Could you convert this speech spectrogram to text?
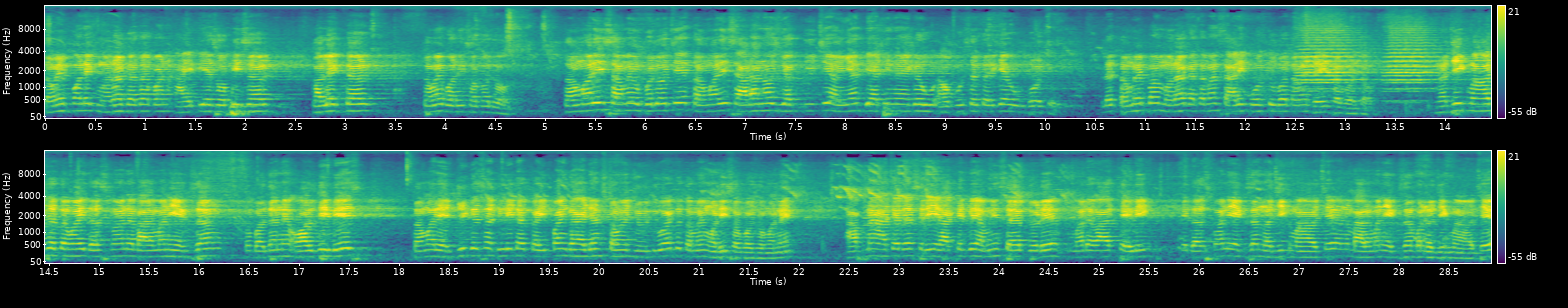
તમે પણ એક મારા કરતાં પણ આઈપીએસ ઓફિસર કલેક્ટર તમે બની શકો છો. તમારી સામે ઊભેલો છે, તમારી શાળાનો જ વ્યક્તિ છે, અહીંયા જ બેઠીને એક ઓફિસર તરીકે ઊભો છું. એટલે તમે પણ મારા કરતાં પણ સારી પોસ્ટ ઉપર તમે જઈ શકો છો. નજીકમાં આવે છે તમારી દસમા અને બારમાની એક્ઝામ તો બધાને ઓલ ધી બેસ્ટ તમારી એજ્યુકેશન રિલેટેડ કંઈ પણ ગાઈડન્સ તમે જોઈતું હોય તો તમે મળી શકો છો મને. આપણા આચાર્ય શ્રી રાકેશભાઈ અમીન સાહેબ જોડે મારે વાત થયેલી કે દસમાની એક્ઝામ નજીકમાં આવે છે અને બારમાની એક્ઝામ પણ નજીકમાં આવે છે.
